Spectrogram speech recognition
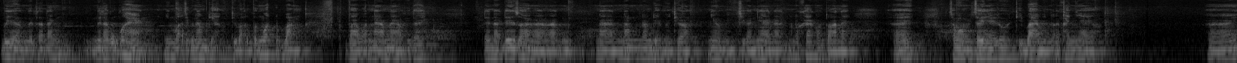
bây giờ người ta đánh người ta cũng có hàng nhưng bạn chỉ có 5 điểm thì bạn vẫn mất mất bằng. Và bạn làm nào thì đây. Đây là đây rõ ràng là là, là 5 năm điểm bình thường nhưng mà mình chỉ cần như này là nó khác hoàn toàn này. Đấy trong vòng giấy này thôi thì bài mình đã thành như này rồi. Đấy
